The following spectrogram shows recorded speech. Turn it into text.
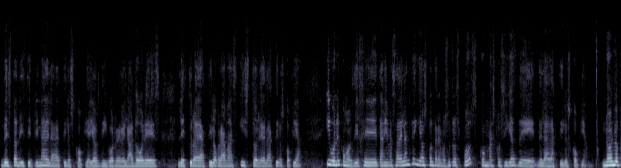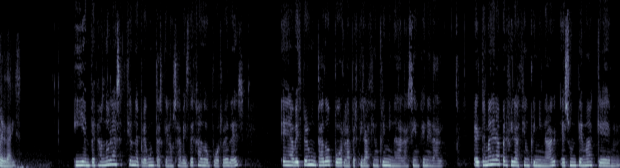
de esta disciplina de la dactiloscopia. Ya os digo, reveladores, lectura de dactilogramas, historia de la dactiloscopia. Y bueno, como os dije también más adelante, ya os contaremos otros posts con más cosillas de, la dactiloscopia. No os lo perdáis. Y empezando la sección de preguntas que nos habéis dejado por redes, eh, habéis preguntado por la perfilación criminal, así en general. El tema de la perfilación criminal es un tema que,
